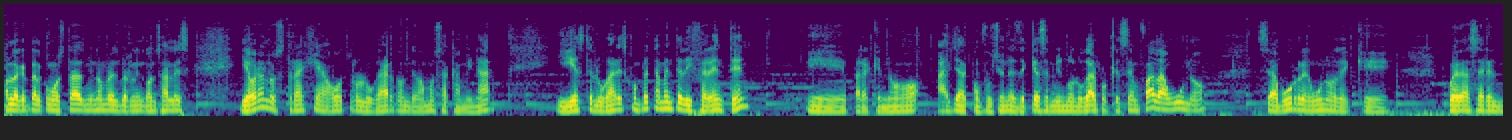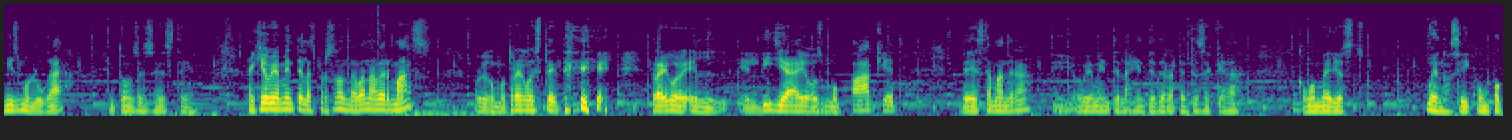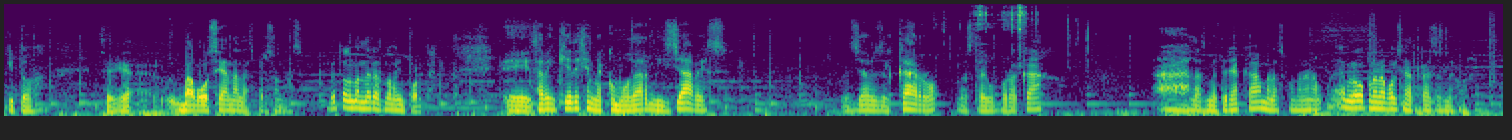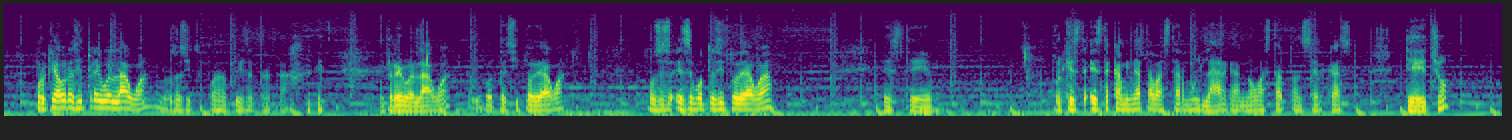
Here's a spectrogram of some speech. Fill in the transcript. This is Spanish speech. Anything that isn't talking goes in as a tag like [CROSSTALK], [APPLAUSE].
Hola, ¿qué tal? ¿Cómo estás? Mi nombre es Berlín González y ahora los traje a otro lugar donde vamos a caminar y este lugar es completamente diferente eh, para que no haya confusiones de que es el mismo lugar porque se enfada uno, se aburre uno de que pueda ser el mismo lugar. Entonces, este, aquí obviamente las personas me van a ver más porque como traigo este, [LAUGHS] traigo el, DJI Osmo Pocket de esta manera, eh, obviamente la gente de repente se queda como medio bueno, sí, con un poquito se babosean a las personas. De todas maneras, no me importa. Eh, ¿Saben qué? Déjenme acomodar mis llaves. Las llaves del carro, las traigo por acá. Ah, las meteré acá, me las pondré en la, eh, me lo voy a poner en la bolsa de atrás, es mejor. Porque ahora sí traigo el agua. No sé si se puede utilizar por acá. [LAUGHS] traigo el agua, el botecito de agua. Entonces, ese botecito de agua, este, porque este, esta caminata va a estar muy larga, no va a estar tan cerca, de hecho,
